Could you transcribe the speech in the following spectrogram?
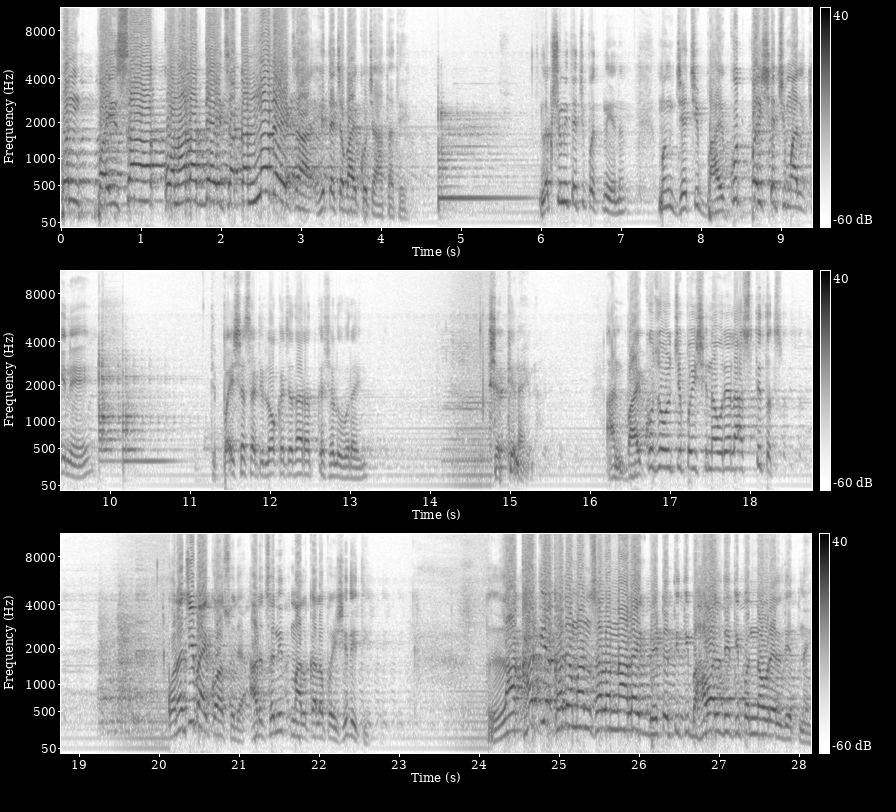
पण पैसा कोणाला द्यायचा का न द्यायचा हे त्याच्या बायकोच्या हातात आहे. लक्ष्मी त्याची पत्नी आहे ना मग ज्याची बायकोच पैशाची मालकीने ते पैशासाठी लोकांच्या दारात कशाला उभं राहील शक्य नाही ना. आणि बायको जवळचे पैसे नवऱ्याला असतीतच. कोणाची बायको असू द्या अडचणीत मालकाला पैसे देते. लाखात एखाद्या माणसाला नालायक भेटती ती भावाला देते पण नवऱ्याला देत नाही.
